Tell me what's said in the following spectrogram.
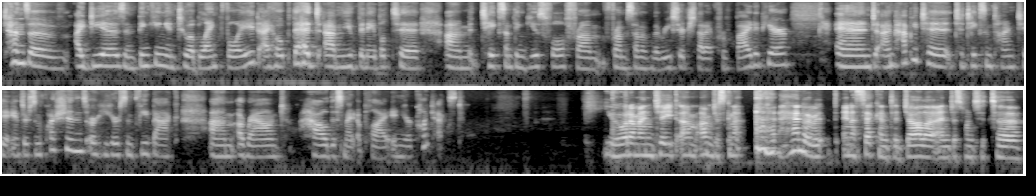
tons of ideas and thinking into a blank void. I hope that um, you've been able to um, take something useful from from some of the research that I provided here. And I'm happy to, to take some time to answer some questions or hear some feedback um, around how this might apply in your context. Ora, Manjeet. Um, I'm just going to hand over in a second to Jala and just wanted to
